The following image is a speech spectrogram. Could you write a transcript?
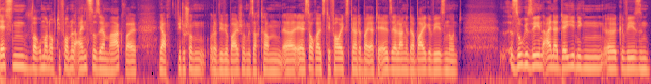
dessen, warum man auch die Formel 1 so sehr mag, weil, ja, wie du schon, oder wie wir beide schon gesagt haben, äh, er ist auch als TV-Experte bei RTL sehr lange dabei gewesen und so gesehen einer derjenigen äh, gewesen,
